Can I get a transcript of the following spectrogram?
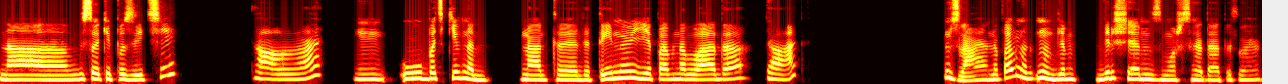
на високій позиції. Так. У батьків над, над е, дитиною є певна влада. Так. Не знаю, напевно, ну, для більше я не зможу згадати. знаю.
